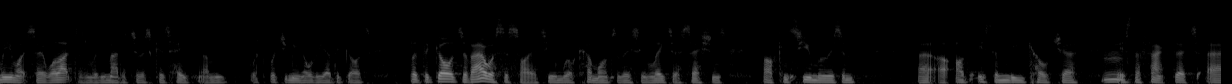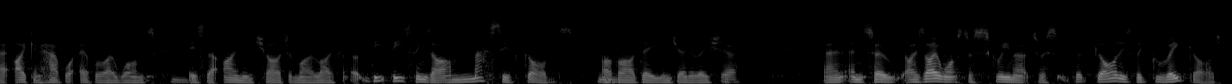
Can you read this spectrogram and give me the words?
we might say, well, that doesn't really matter to us because, hey, I mean, what, what do you mean all the other gods? But the gods of our society, and we'll come on to this in later sessions, are consumerism, uh, are, are, is the me culture, Mm. is the fact that uh, I can have whatever I want, Mm. is that I'm in charge of my life. Uh, the, these things are massive gods of Mm. our day and generation. Yeah. And, and so Isaiah wants to scream out to us that God is the great God,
